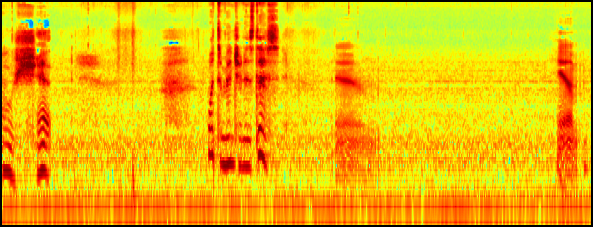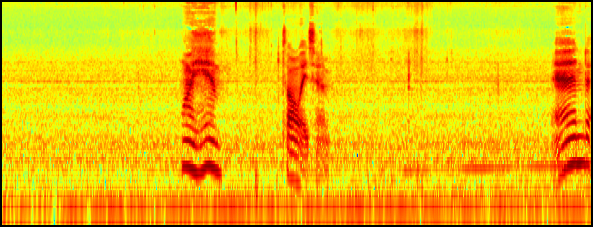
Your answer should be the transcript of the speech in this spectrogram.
Oh shit. What dimension is this? Um. Him. Why him? It's always him. And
